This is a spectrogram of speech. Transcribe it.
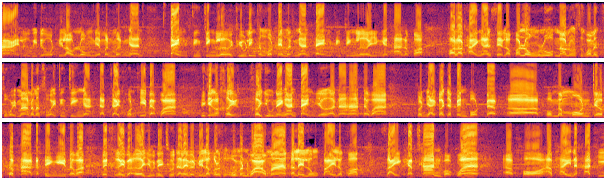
ถ่ายหรือวิดีโอที่เราลงเนี่ยมันเหมือนงาน แต่งจริง ๆ เลยฟิลลิ่งทั้งหมดให้เหมือนงานแต่งจริง ๆ เลยอย่างเงี้ยค่ะ แล้วก็พอเราถ่ายงานเสร็จเราก็ลงรูปนะรู้สึกว่ามันสวยมากแล้วมันสวยจริงๆอะจากใจคนที่แบบว่าจริงๆก็เคยเคยอยู่ในงานแต่งเยอะอะนะฮะแต่ว่าส่วนใหญ่ก็จะเป็นบทแบบเอ่อพรมน้ำมนต์เจอหน้าผากอะไรอย่างนี้ แต่ว่าไม่เคยแบบเอออยู่ในชุดอะไรแบบนี้เราก็รู้สึกโอ้ยมันว้าวมากก็เลยลงไป แล้วก็ใส่แคปชั่นบอกว่าอขออภัยนะคะที่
